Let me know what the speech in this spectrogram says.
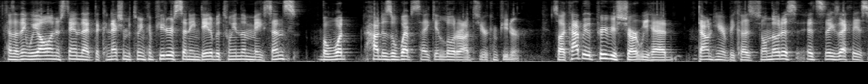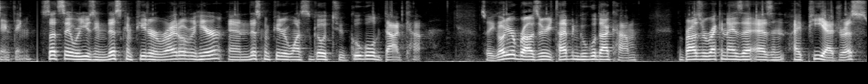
Because I think we all understand that the connection between computers, sending data between them makes sense, but what how does a website get loaded onto your computer? So I copied the previous chart we had down here because you'll notice it's exactly the same thing. So let's say we're using this computer right over here and this computer wants to go to google.com. So you go to your browser, you type in google.com. The browser recognizes that as an IP address.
